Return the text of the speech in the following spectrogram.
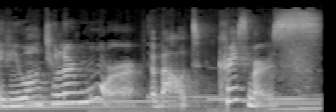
if you want to learn more about Christmas.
